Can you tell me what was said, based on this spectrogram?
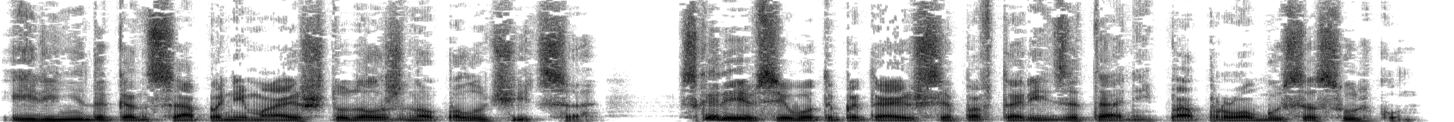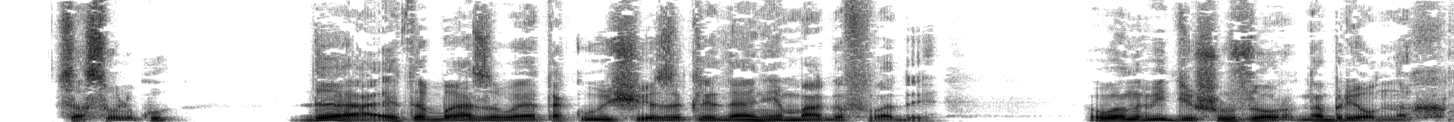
или не до конца понимаешь, что должно получиться. Скорее всего, ты пытаешься повторить за Таней. Попробуй сосульку». «Сосульку?» «Да, это базовое атакующее заклинание магов воды. Вон, видишь узор на бревнах?»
